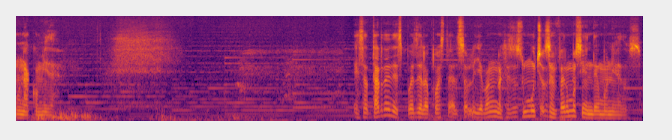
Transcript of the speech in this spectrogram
una comida. Esa tarde, después de la puesta del sol, le llevaron a Jesús muchos enfermos y endemoniados.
